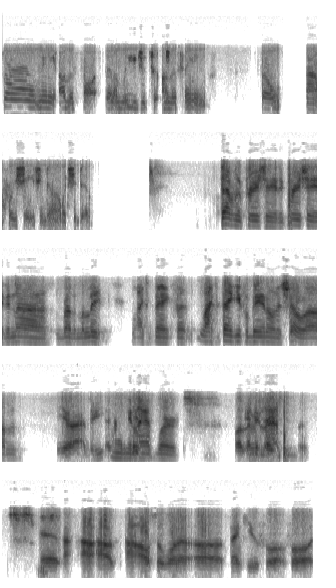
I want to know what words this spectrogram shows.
so many other thoughts that'll lead you to other things. So I appreciate you doing what you do. Definitely appreciate it. Appreciate it. Nah, brother Malik, like to thank for like to thank you for being on the show. Um, Yeah. do you have any last words? Well, let me say, and I, I, I I also want to uh, thank you for for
